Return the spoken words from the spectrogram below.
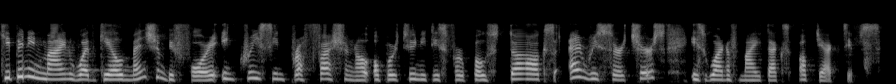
Keeping in mind what Gail mentioned before, increasing professional opportunities for postdocs and researchers is one of my Mitacs objectives.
